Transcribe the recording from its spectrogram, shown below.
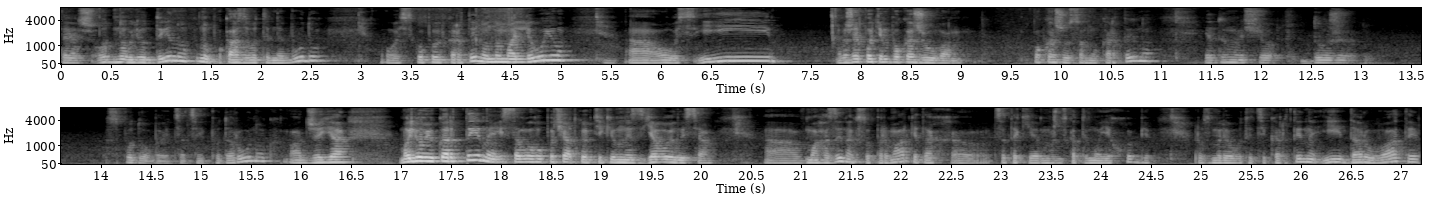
теж одну людину. Ну, показувати не буду. Ось, купив картину, намалюю. А, ось, і вже потім покажу вам. Покажу саму картину. Я думаю, що дуже сподобається цей подарунок, адже я малюю картини і з самого початку, як тільки вони з'явилися в магазинах, супермаркетах, це таке, можна сказати, моє хобі розмальовувати ці картини і дарувати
